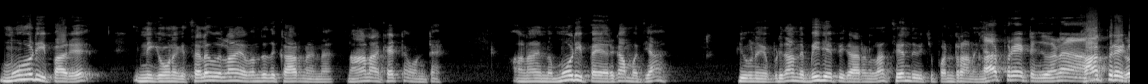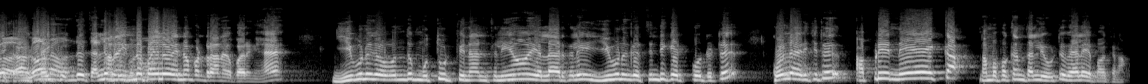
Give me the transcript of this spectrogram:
மோடி பாரு இன்னைக்கு உனக்கு செலவுலாம் வந்தது காரணம் என்ன? நானா கேட்டேன் உன்ட்ட ஆனா இந்த மோடி பையன் இருக்கான் பாத்தியா? இவனுக்கு இப்படிதான் இந்த பிஜேபி காரன்லாம் சேர்ந்து வச்சு பண்றானுங்க. கார்பரேட்டுக்கு வேணா கார்பரேட் லோனை வந்து ஆனா தள்ளுபடி இந்த. பையில என்ன பண்றானுங்க பாருங்க இவனுங்க வந்து முத்தூட் பினான்ஸ்லயும் எல்லா இடத்துலயும் இவனுங்க சிண்டிகேட் போட்டுட்டு கொள்ளை அடிச்சுட்டு அப்படியே நேக்கா நம்ம பக்கம் தள்ளி விட்டு வேலையை பார்க்குறான்.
